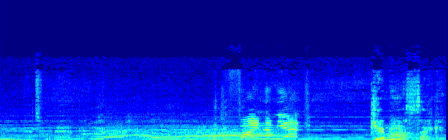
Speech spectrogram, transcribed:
I'm assume that's what happened. Did you find them yet? Give me a second.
